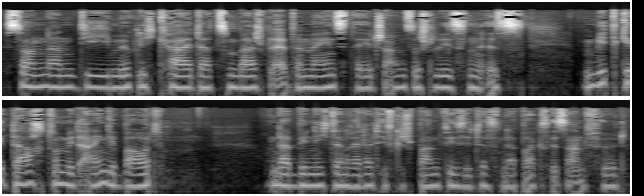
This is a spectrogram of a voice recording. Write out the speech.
sondern die Möglichkeit, da zum Beispiel Apple Mainstage anzuschließen, ist mitgedacht und mit eingebaut. Und da bin ich dann relativ gespannt, wie sich das in der Praxis anfühlt.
